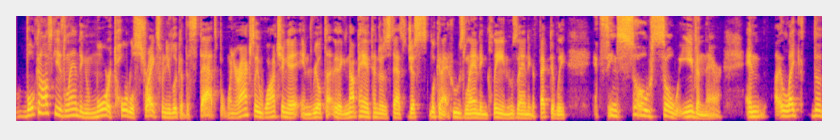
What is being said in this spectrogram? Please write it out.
Volkanovski is landing more total strikes when you look at the stats, but when you're actually watching it in real time, like not paying attention to the stats, just looking at who's landing clean, who's landing effectively, it seems so, so even there. And like the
